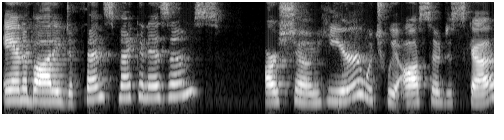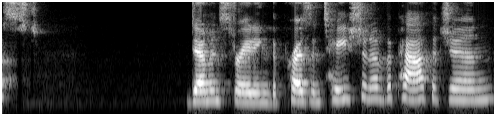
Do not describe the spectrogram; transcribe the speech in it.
Antibody defense mechanisms are shown here, which we also discussed demonstrating the presentation of the pathogen,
